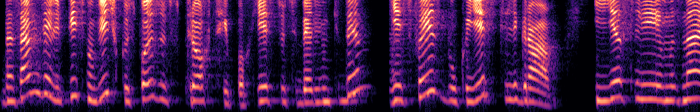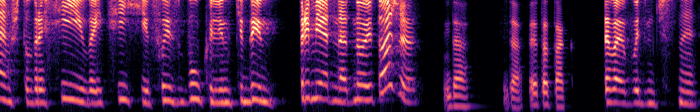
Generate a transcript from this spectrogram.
На самом деле письма в личку используют в трех типах. Есть у тебя LinkedIn, есть Facebook и есть Telegram. И если мы знаем, что в России в IT Facebook и LinkedIn примерно одно и то же... Да, да, это так. Давай будем честны.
